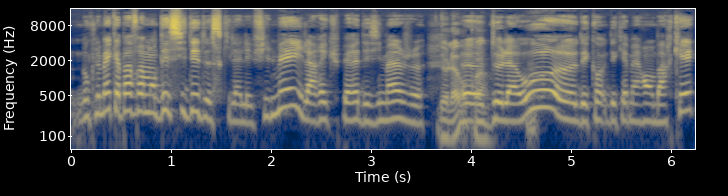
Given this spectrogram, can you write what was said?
Donc, le mec a pas vraiment décidé de ce qu'il allait filmer. Il a récupéré des images De là-haut, euh, de là-haut, euh, des, co- des caméras embarquées.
